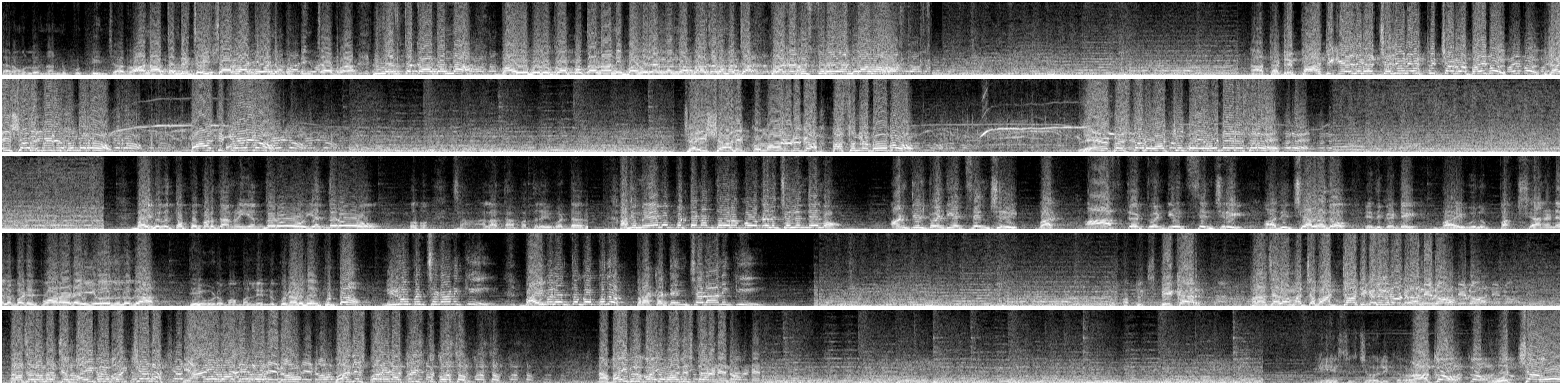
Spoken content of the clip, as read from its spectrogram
తరంలో నన్ను పుట్టించాడు రా. నా తండ్రి జైశాల్ లాంటి వాడిని పుట్టించాడు రా. నువ్వెంత కాదన్నా? బైబిల్ గొప్పతనాన్ని బహిరంగంగా ప్రజల మధ్య ప్రకటిస్తూనే ఉంటావా? నా తండ్రి పాతికేళ్ళుగా చదివి నేర్పించాడు రా బైబిల్. జైశాలి పీడి పాతికేళ్ళు. జైశాలి కుమారుడుగా పసున్న బాబు. లేపేస్తాడు వాక్యంతో ఎవరినైనా సరే. బైబిల్ తప్పు పడతాను ఎందరో ఎందరో. చాలా తాపత్రయపడ్డారు. అది మేము పుట్టనంత వరకు ఒకళ్ళు చెల్లిందేమో. Until twenty eighth century but after twenty eighth century అది చెల్లదు. ఎందుకంటే బైబిల్ పక్షాన నిలబడి పోరాడే యోధులుగా దేవుడు మమ్మల్ని ఎన్నుకున్నాడు. మేము పుట్టాం. నిరూపించడానికి. బైబిల్ ఎంత గొప్పదో ప్రకటించడానికి. పబ్లిక్ స్పీకర్ ప్రజల మధ్య వాగ్దాటి కలిగిన ప్రజల మధ్య బైబిల్ పక్షాన న్యాయవాదిరా నేను. వాదిస్తాను నా క్రీస్తు కోసం. నా బైబిల్ కోసం వాదిస్తాను నేను. యేసు జోలికి రాకో. వచ్చావో.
